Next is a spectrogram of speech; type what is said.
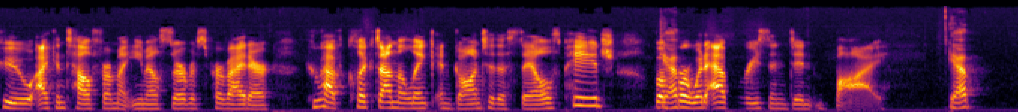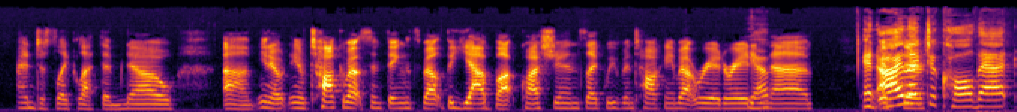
who I can tell from my email service provider who have clicked on the link and gone to the sales page, but Yep. for whatever reason didn't buy. Yep. And just like let them know. Um, you know, you know, talk about some things about the yeah but questions, like we've been talking about, reiterating Yep. them. And If I like to call that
